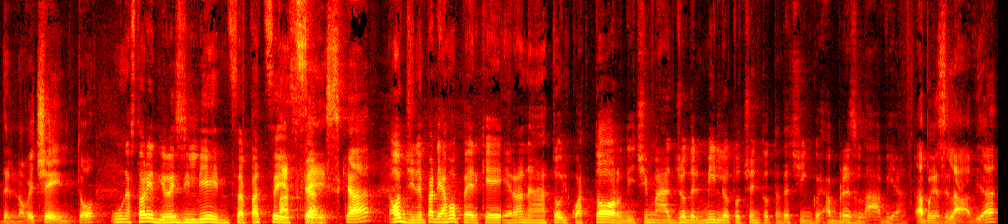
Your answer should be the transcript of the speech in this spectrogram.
del Novecento. Una storia di resilienza pazzesca. Pazzesca. Oggi ne parliamo perché era nato il 14 maggio del 1885 a Breslavia. A Breslavia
